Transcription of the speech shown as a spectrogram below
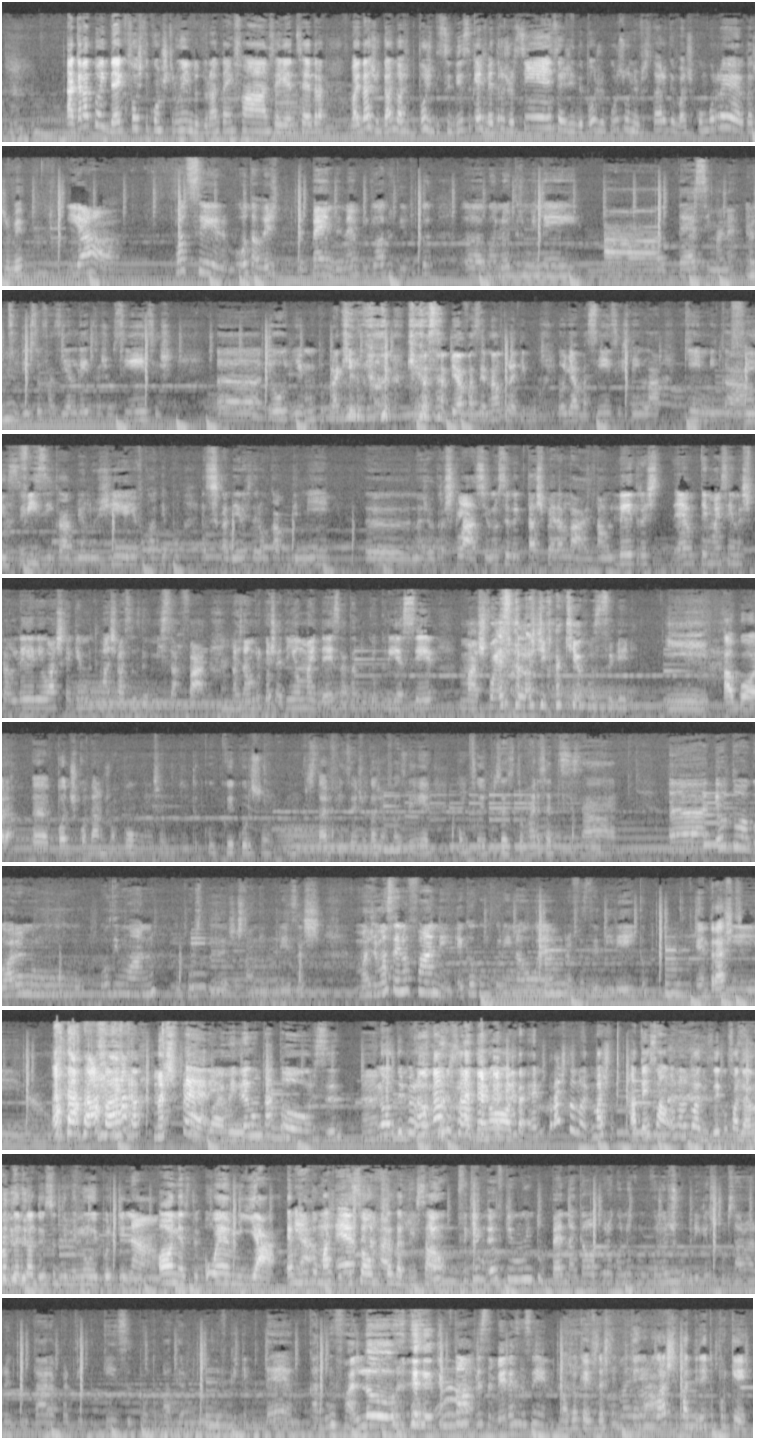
aquela tua ideia que foste construindo durante a infância e etc. vai te ajudando a depois decidir se queres letras ou ciências e depois o curso universitário que vais concorrer, estás a ver? Yeah, pode ser, ou talvez depende, né? Porque eu acredito que ah, quando eu terminei a décima, né? Para Uhum. decidir se eu fazia letras ou ciências, ah, eu olhei muito para aquilo que eu, sabia fazer na altura. Tipo, eu olhava ciências, tem lá química, Física. física, biologia, e eu ficava tipo, essas cadeiras deram cabo de mim. ah, nas outras classes, eu não sei o que está à espera lá. Então, letras é, tem mais cenas para ler e eu acho que aqui é muito mais fácil de eu me safar. Mas não porque eu já tinha uma ideia exata do que eu queria ser, mas foi essa lógica que eu usei. E agora, eh, podes contar-nos um pouco no sentido de que, curso universitário fizeste estás a fazer? Como foi o processo de tomar essa decisão? Ah, eu estou agora no último ano do curso de gestão de empresas. Mas uma cena funny é que eu concorri na UEM para fazer direito Entraste? e. Mas esperem, eu entrei com 14. ah. Não te perguntamos se era de nota. Ou não? Mas atenção, eu não estou a dizer que o fato dela não ter entrado isso diminui, porque, Não. honestly, o MIA é Yeah, muito mais do que essa só é um processo de admissão. Eu fiquei, eu fiquei muito bad naquela altura quando eu, quando eu descobri que eles começaram a recrutar a partir de 15 ponto qualquer coisa. Eu fiquei tipo, damn, cada um valor. tipo, estão a perceber essa cena. Mas ok, fizeste Mas, yeah. concorreste para direito por quê?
